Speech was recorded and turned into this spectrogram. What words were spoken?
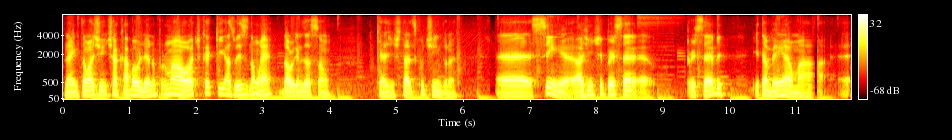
Né? Então a gente acaba olhando por uma ótica que às vezes não é da organização que a gente está discutindo, né? É, sim, a gente percebe, percebe e também é uma, é,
